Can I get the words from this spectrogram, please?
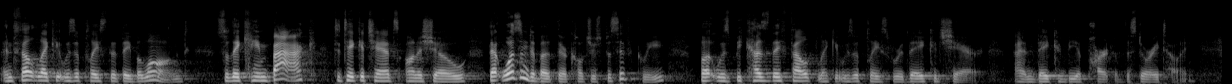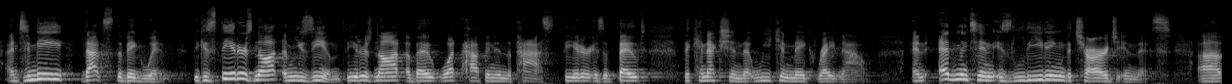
and felt like it was a place that they belonged. So they came back to take a chance on a show that wasn't about their culture specifically, but was because they felt like it was a place where they could share and they could be a part of the storytelling. And to me, that's the big win. Because theater is not a museum. Theater is not about what happened in the past. Theater is about the connection that we can make right now. And Edmonton is leading the charge in this. Uh,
